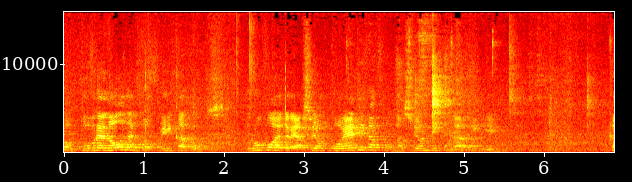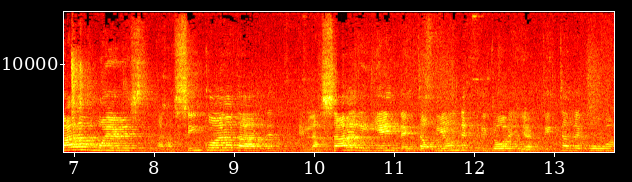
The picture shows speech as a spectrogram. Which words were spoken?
octubre 2 del 2014. Grupo de Creación Poética, Fundación Nicolás Guillén. Cada jueves a las 5 de la tarde, en la sala Guillén de esta Unión de Escritores y Artistas de Cuba,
